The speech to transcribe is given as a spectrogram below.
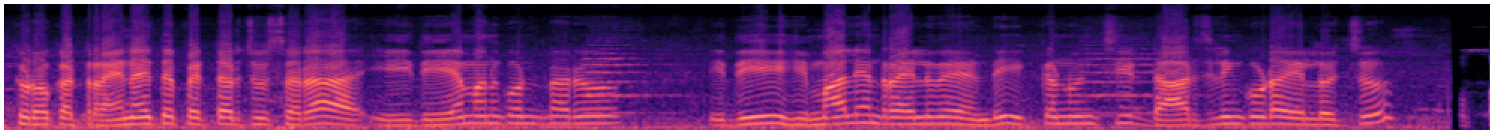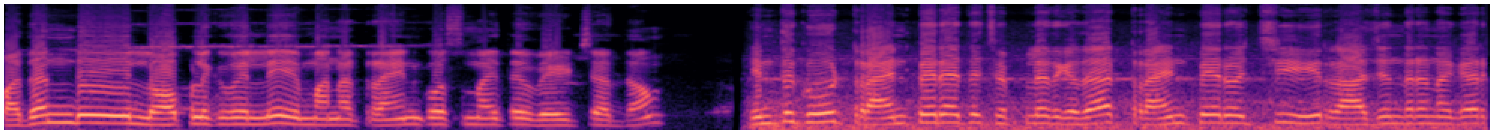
ఇక్కడ ఒక ట్రైన్ అయితే పెట్టారు చూసారా? ఇది ఏమనుకుంటున్నారు? ఇది హిమాలయన్ రైల్వే అండి. ఇక్కడ నుంచి డార్జిలింగ్ కూడా వెళ్ళొచ్చు. పదండి లోపలికి వెళ్ళి మన ట్రైన్ కోసం అయితే వెయిట్ చేద్దాం. ఇందుకు ట్రైన్ పేరు అయితే చెప్పలేదు కదా. ట్రైన్ పేరు వచ్చి రాజేంద్ర నగర్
